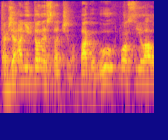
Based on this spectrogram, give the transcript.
Takže ani to nestačilo. Pak Bůh posílal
